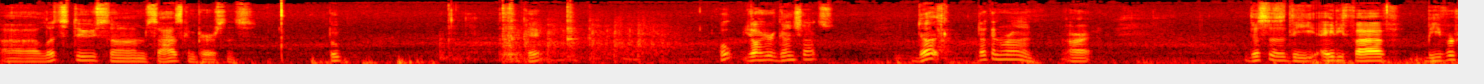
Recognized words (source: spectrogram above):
Uh, let's do some size comparisons. Boop. Okay. Oh, y'all hear gunshots? Duck. Duck and run. All right. this is the 85 Beaver.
